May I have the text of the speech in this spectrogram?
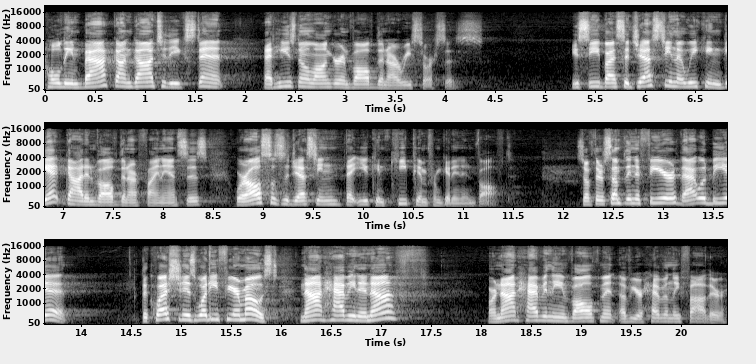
holding back on God to the extent that He's no longer involved in our resources. You see, by suggesting that we can get God involved in our finances, we're also suggesting that you can keep Him from getting involved. So if there's something to fear, that would be it. The question is what do you fear most? Not having enough or not having the involvement of your Heavenly Father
